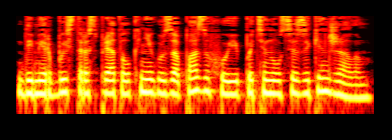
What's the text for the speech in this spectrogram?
Демир быстро спрятал книгу за пазуху и потянулся за кинжалом.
